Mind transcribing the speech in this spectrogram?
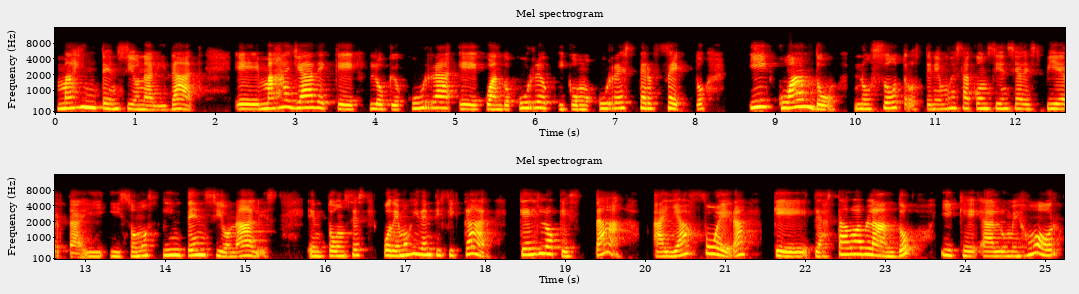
más intencionalidad, eh, más allá de que lo que ocurra eh, cuando ocurre y como ocurre es perfecto, y cuando nosotros tenemos esa conciencia despierta y, y, somos intencionales, entonces podemos identificar qué es lo que está allá afuera que te ha estado hablando y que a lo mejor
